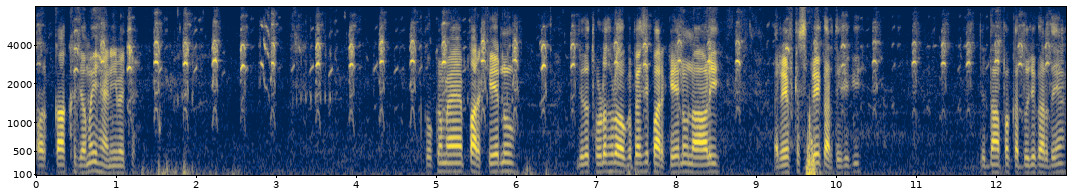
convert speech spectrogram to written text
ਔਰ ਕੱਖ ਜਮਾ ਹੀ ਹੈ ਨਹੀਂ ਵਿੱਚ। ਕਿਉਂਕਿ ਮੈਂ ਭਰ ਕੇ ਇਹਨੂੰ, ਜਦੋਂ ਥੋੜਾ ਥੋੜਾ ਉੱਗ ਪਿਆ ਸੀ, ਭਰ ਕੇ ਇਹਨੂੰ ਨਾਲ ਹੀ ਰਿਫਟ ਸਪਰੇਅ ਕਰਤੀ ਸੀਗੀ। ਜਿੱਦਾਂ ਆਪਾਂ ਕੱਦੂ 'ਚ ਕਰਦੇ ਆ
